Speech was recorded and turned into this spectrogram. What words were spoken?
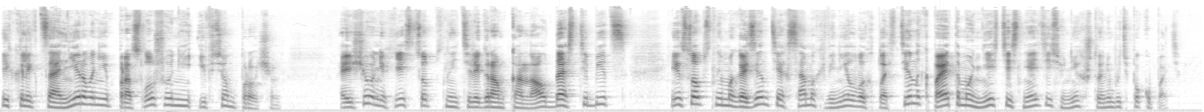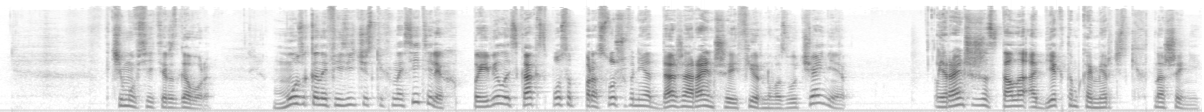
их коллекционировании, прослушивании и всем прочем. А еще у них есть собственный телеграм-канал Dusty Beats и собственный магазин тех самых виниловых пластинок, поэтому не стесняйтесь у них что-нибудь покупать. К чему все эти разговоры? Музыка на физических носителях появилась как способ прослушивания даже раньше эфирного звучания, и раньше же стала объектом коммерческих отношений.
